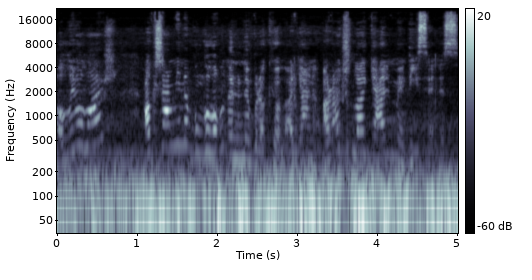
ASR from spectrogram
alıyorlar. Akşam yine bungalovun önüne bırakıyorlar. Yani araçla gelmediyseniz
